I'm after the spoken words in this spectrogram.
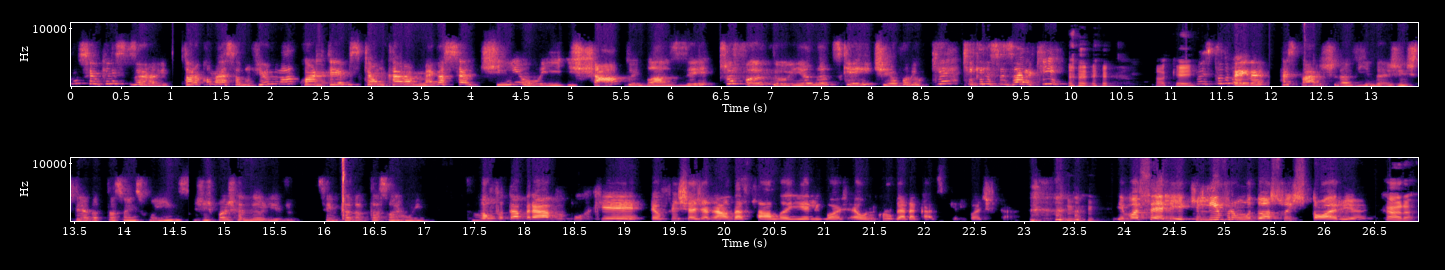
Não sei o que eles fizeram ali. A história começa no filme lá, com Artemis, que é um cara mega certinho e, e chato e blasé, surfando e andando de skate. Eu falei, o quê? O que, que eles fizeram aqui? ok. Mas tudo bem, né? Faz parte da vida a gente ter adaptações ruins. A gente pode reler o livro sempre que a adaptação é ruim. O Então, Tofu tá bravo porque eu fechei a janela da sala e ele gosta. É o único lugar da casa que ele gosta de ficar. e você, Li, que livro mudou a sua história? Cara,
